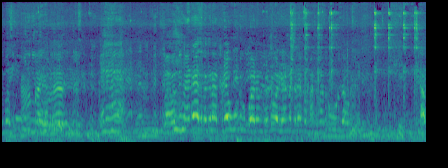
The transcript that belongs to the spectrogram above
இப்ப வந்து மெட்ராஸ்ல இருக்கிறான், அப்படியே வீட்டுக்கு போயிடும்னு சொல்லிட்டு ஒரு எண்ணத்துல இப்ப ஊடுது அவனுக்கு. அப்படியே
